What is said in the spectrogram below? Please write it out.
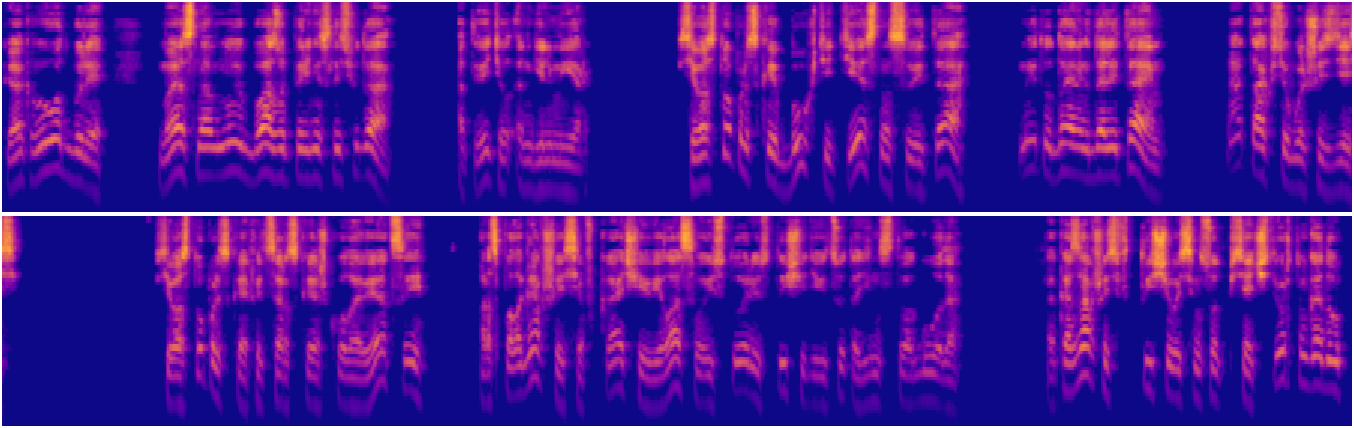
Как вы отбыли, мы основную базу перенесли сюда, ответил Энгельмир. В Севастопольской бухте тесно, суета. Мы туда иногда летаем, а так все больше здесь. Севастопольская офицерская школа авиации располагавшаяся в Каче, вела свою историю с 1911 года. Оказавшись в 1854 году,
